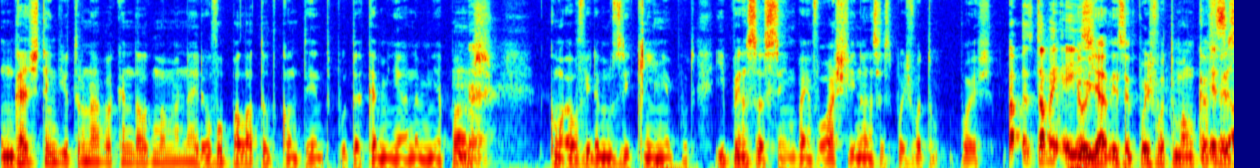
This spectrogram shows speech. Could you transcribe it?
Um gajo tem de o tornar bacana de alguma maneira. Eu vou para lá todo contente, puto, a caminhar na minha paz. Não. A ouvir a musiquinha, puto. E penso assim, bem, vou às finanças, depois vou... to- Pois, Está bem, é isso. eu ia dizer, depois vou tomar um Esse- cafezinho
